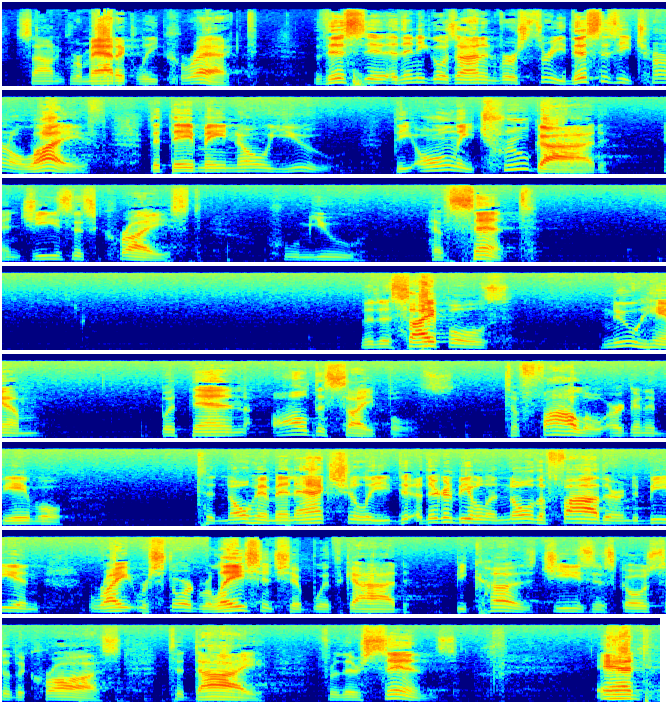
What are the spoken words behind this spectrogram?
sound grammatically correct. This is, and then he goes on in verse 3 This is eternal life, that they may know you, the only true God, and Jesus Christ, whom you have sent. The disciples knew him, but then all disciples to follow are going to be able to know him and actually they're going to be able to know the Father and to be in right restored relationship with God because Jesus goes to the cross to die for their sins. And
